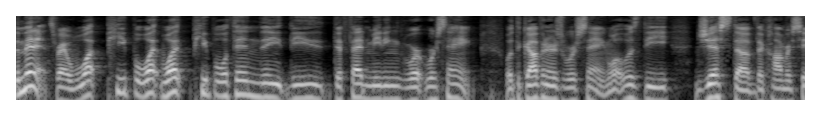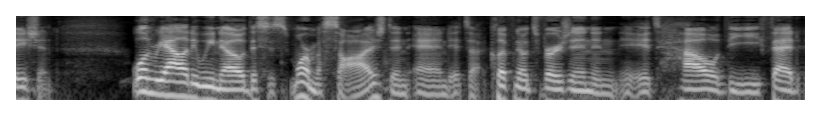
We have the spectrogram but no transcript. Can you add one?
the minutes, right? What people, what what people within the the the Fed meeting were, were saying, what the governors were saying, what was the gist of the conversation? Well, in reality, we know this is more massaged, and and it's a Cliff Notes version, and it's how the Fed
